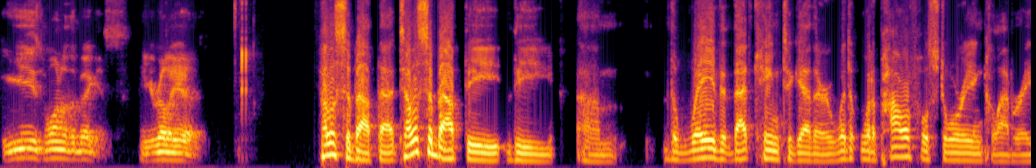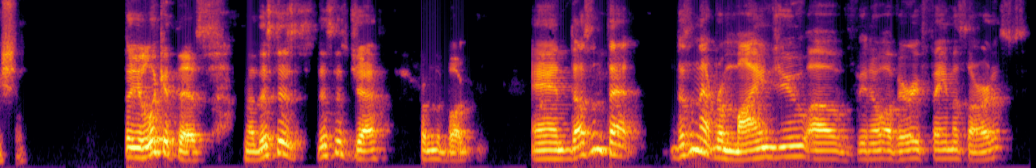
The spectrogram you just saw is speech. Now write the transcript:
He's one of the biggest. He really is. Tell us about that. Tell us about the the um, the way that that came together. What what a powerful story and collaboration. So you look at this. Now this is this is Jeff from the book, and doesn't that doesn't that remind you of you know a very famous artist?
